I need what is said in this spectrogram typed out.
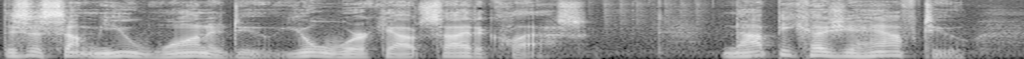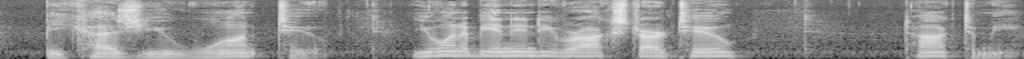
This is something you want to do. You'll work outside of class. Not because you have to, because you want to. You want to be an indie rock star too? Talk to me.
